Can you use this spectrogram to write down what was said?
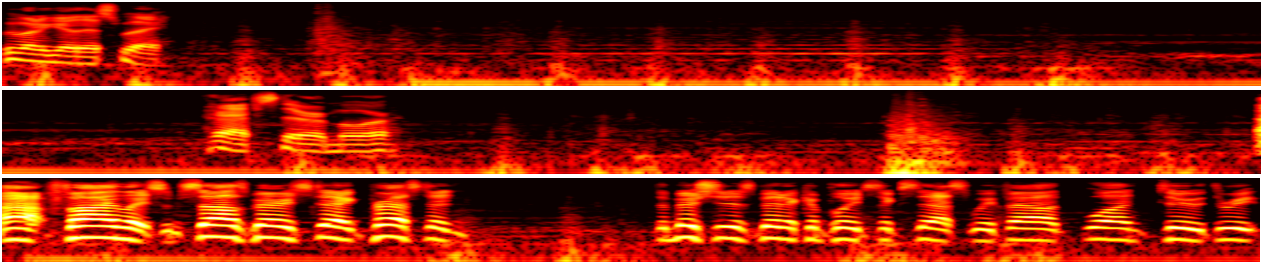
We want to go this way. Perhaps there are more. Ah, finally, some Salisbury steak. Preston, the mission has been a complete success. We found one, two, three,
